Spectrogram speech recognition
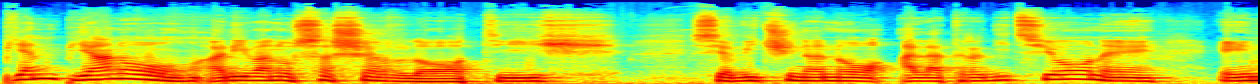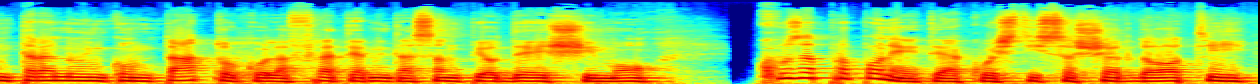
Pian piano arrivano sacerdoti, si avvicinano alla tradizione, entrano in contatto con la fraternità San Pio X Cosa proponete a questi sacerdoti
